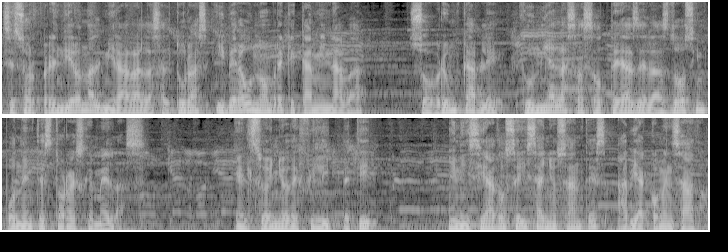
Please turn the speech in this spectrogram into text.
se sorprendieron al mirar a las alturas y ver a un hombre que caminaba sobre un cable que unía las azoteas de las dos imponentes torres gemelas. El sueño de Philippe Petit, iniciado seis años antes, había comenzado.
